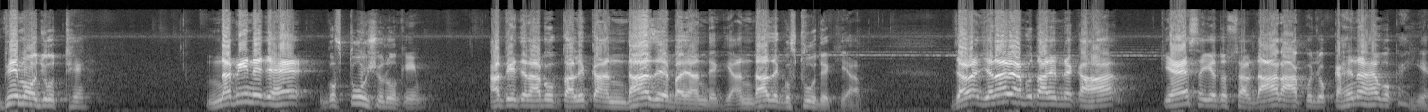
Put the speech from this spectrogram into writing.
भी मौजूद थे। नबी ने जो है गुफ्तु शुरू की। अब ये जनाब अबू तालिब का अंदाज बयान देखिए, अंदाज गुफ्तु देखिए आप। जब जनाब अबू तालिब ने कहा कि ऐ सैद सरदार, आपको जो कहना है वो कहिए।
